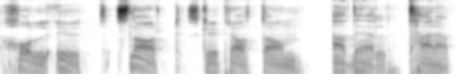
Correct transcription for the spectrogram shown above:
håll ut. Snart ska vi prata om Adel Tarap.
